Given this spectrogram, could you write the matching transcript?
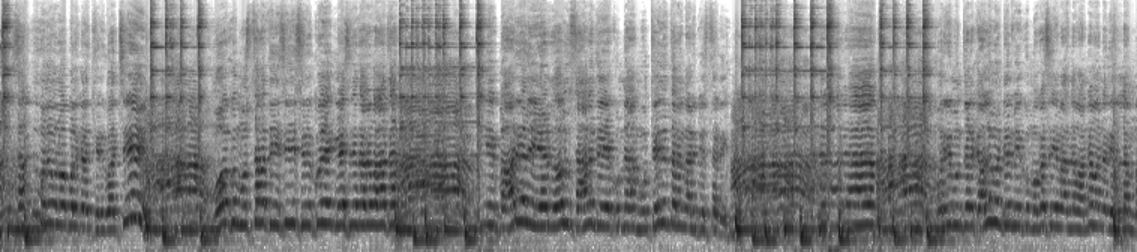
వైశాఖ వనం లోపలికి తిరిగి వచ్చి మోకు ముస్తా తీసి సిలుకు ఎక్కేసిన తర్వాత ఈ భార్యలు ఏడు రోజులు స్నానం చేయకుండా ముత్తేదితనం కనిపిస్తుంది. పొరి ముంతడి కళ్ళు ఉంటే మీకు మొగసేవ అందం అన్నం అన్నది ఎల్లమ్మ.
